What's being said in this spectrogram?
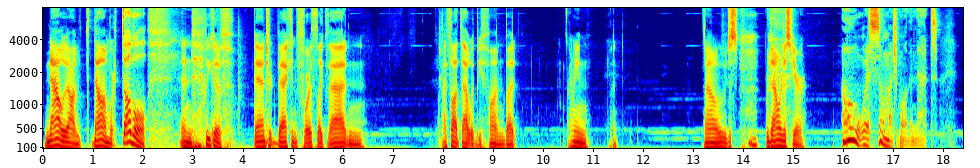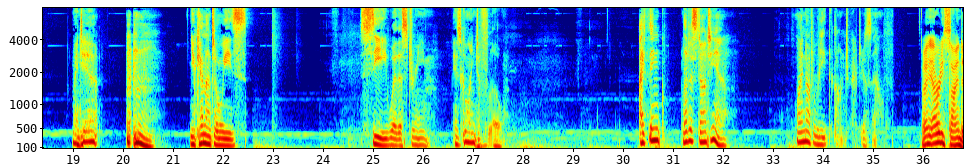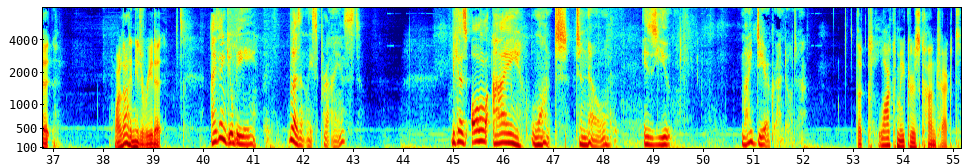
now I'm now I'm worth double, and we could have bantered back and forth like that, and I thought that would be fun, but I mean, no, we just we're down. We're just here. Oh, we're so much more than that. My dear, you cannot always see where the stream is going to flow. I think let us start here. Why not read the contract yourself? I already signed it. Why would I need to read it? I think you'll be pleasantly surprised. Because all I want to know is you, my dear granddaughter. The clockmaker's contract.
